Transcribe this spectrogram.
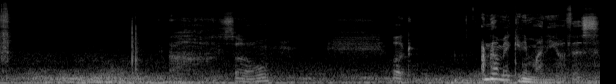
So, look, I'm not making any money with this.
